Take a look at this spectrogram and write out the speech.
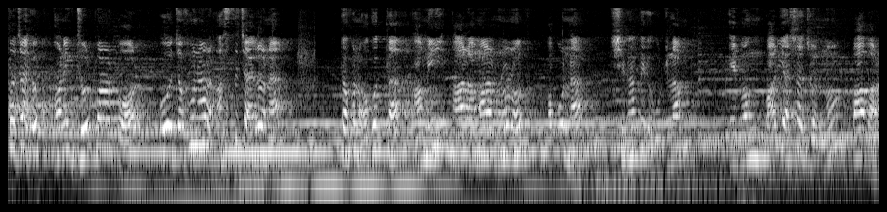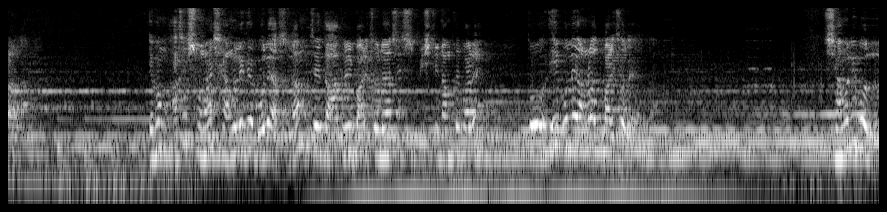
তো যাই হোক, অনেক জোর করার পর ও যখন আর আসতে চাইলো না, তখন অগত্যা আমি আর আমার ননদ অপর্ণা সেখান থেকে উঠলাম এবং বাড়ি আসার জন্য পা বাড়ালাম। এবং আসার সময় শ্যামলীকে বলে আসলাম যে তাড়াতাড়ি বাড়ি চলে আসিস, বৃষ্টি নামতে পারে। তো এই বলে আমরা বাড়ি চলে গেলাম। শ্যামলী বলল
